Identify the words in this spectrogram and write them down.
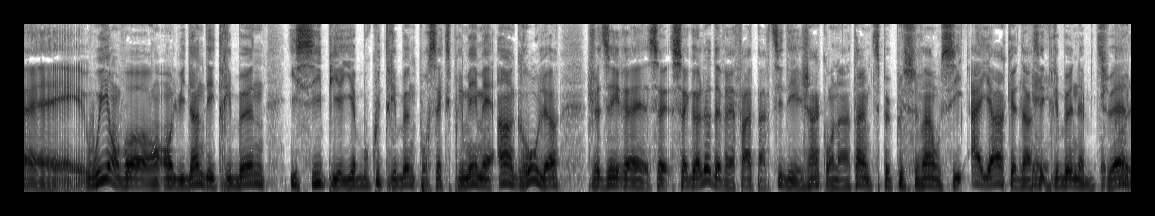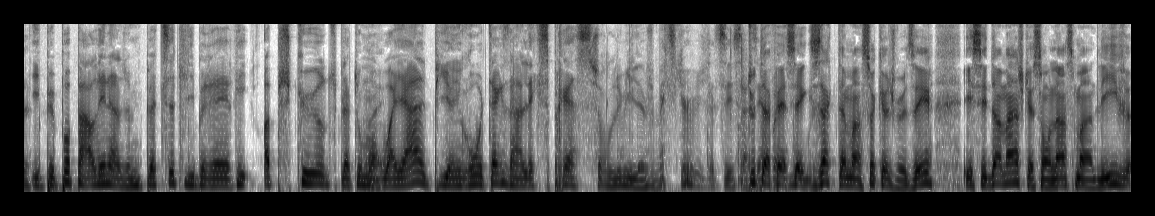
Euh, oui, on va, on, on lui donne des tribunes ici, puis il y a beaucoup de tribunes pour s'exprimer, mais en gros, là, je veux dire, ce, ce gars-là devrait faire partie des gens qu'on entend un petit peu plus souvent aussi ailleurs que dans ses tribunes habituelles. Écoute, il peut pas parler dans une petite librairie obscure du plateau Mont-Royal, puis il y a un gros texte dans l'Express sur lui. Là. Je m'excuse. Tout à fait, c'est exactement ça que je veux dire. Et c'est dommage que son lancement de livre,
